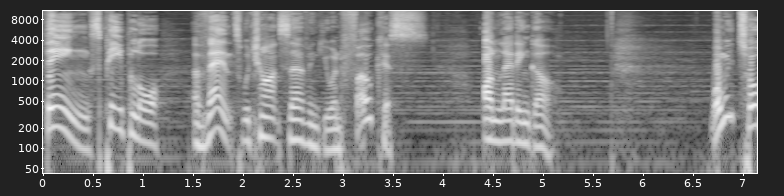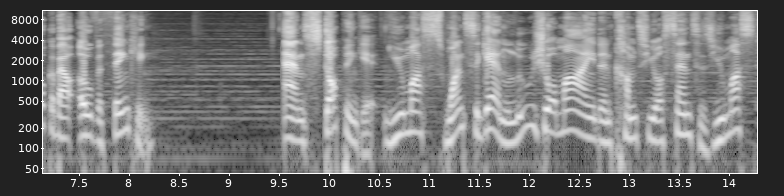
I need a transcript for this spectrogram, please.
things, people, or events which aren't serving you and focus on letting go. When we talk about overthinking, and stopping it, you must once again lose your mind and come to your senses. You must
